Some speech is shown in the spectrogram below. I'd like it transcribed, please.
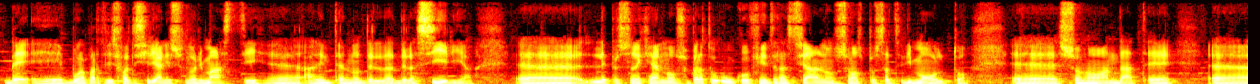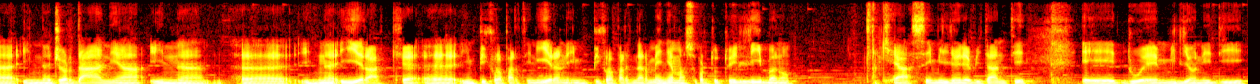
Beh, eh, buona parte degli sfollati siriani sono rimasti eh, all'interno del, della Siria. Eh, le persone che hanno superato un confine internazionale non sono spostate di molto, eh, sono andate eh, in Giordania, in, eh, in Iraq, in piccola parte in Iran, in piccola parte in Armenia, ma soprattutto in Libano che ha 6 milioni di abitanti e 2 milioni di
